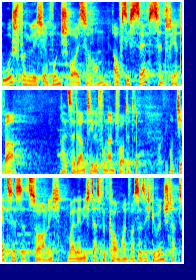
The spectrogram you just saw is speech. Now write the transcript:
ursprüngliche Wunschäußerung auf sich selbst zentriert war, als er da am Telefon antwortete. Und jetzt ist er zornig, weil er nicht das bekommen hat, was er sich gewünscht hat.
